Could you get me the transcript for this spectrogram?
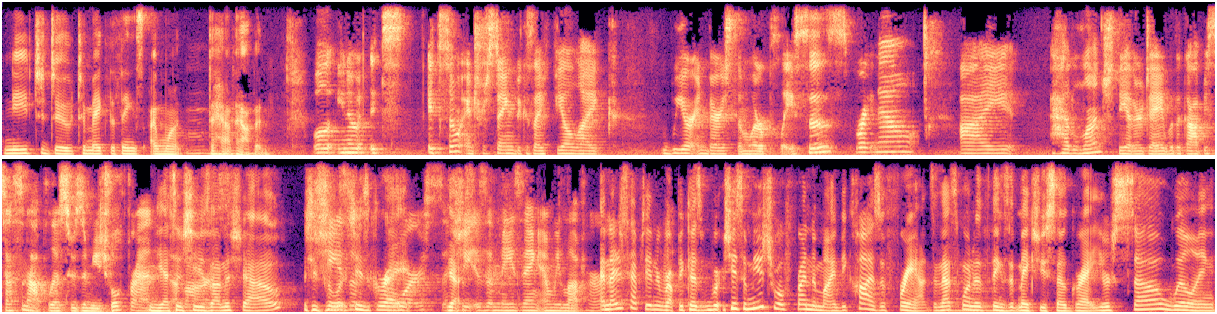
need to do to make the things I want to have mm-hmm. happen. Well, you know, it's it's so interesting because I feel like we are in very similar places right now. I had lunch the other day with Agapi Stassinopoulos, who's a mutual friend. Yes, and of she's on the show. She's She's, she's of great. course, and Yes. she is amazing, and we love her. And I just have to interrupt because we're, she's a mutual friend of mine because of France, and that's one of the things that makes you so great. You're so willing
